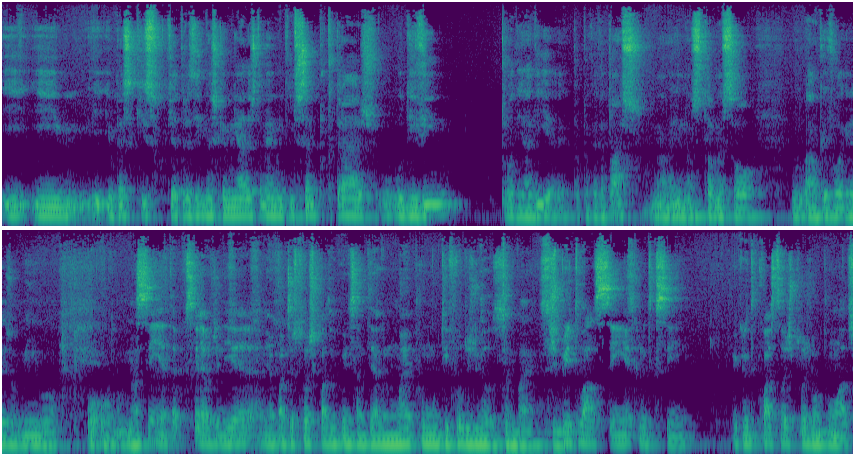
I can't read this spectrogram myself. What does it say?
e, e, eu penso que isso que é trazido nas caminhadas também é muito interessante porque traz o, divino para o dia a dia, para, cada passo, não é? e não se torna só ah, que eu vou à igreja domingo. Ou, ou, não é? Sim, até porque se calhar hoje em dia a maior parte das pessoas que fazem o caminho de Santiago não é por um motivo religioso. Também. Sim. Espiritual, sim, acredito que sim. acredito que quase todas as pessoas vão para um lado,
